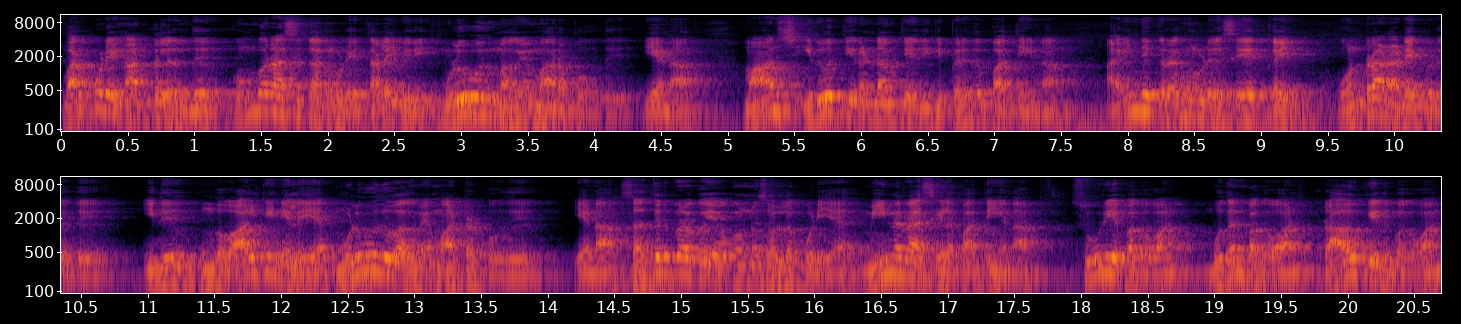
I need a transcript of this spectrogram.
வரக்கூடிய நாட்களிலிருந்து கும்பராசிக்காரர்களுடைய தலைவிதி முழுவதுமாகவே மாறப்போகுது. ஏன்னா மார்ச் இருபத்தி இரண்டாம் தேதிக்கு பிறகு பார்த்தீங்கன்னா ஐந்து கிரகங்களுடைய சேர்க்கை ஒன்றாக நடைபெறுது. இது உங்கள் வாழ்க்கை நிலையை முழுவதுமாகவே மாற்றப்போகுது. ஏன்னா சதுர்கிரக யோகம்னு சொல்லக்கூடிய மீன ராசியில் பார்த்தீங்கன்னா சூரிய பகவான் புதன் பகவான் ராகுகேது பகவான்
